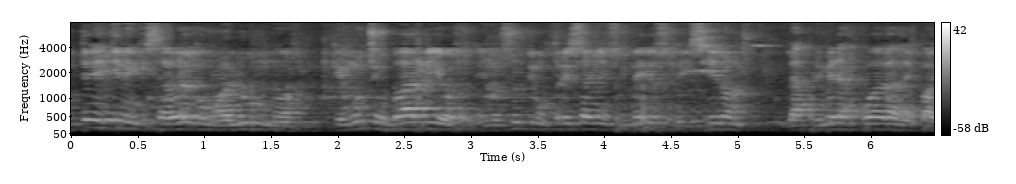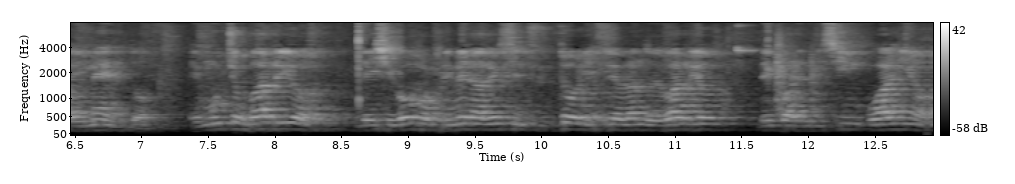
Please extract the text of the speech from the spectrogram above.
Ustedes tienen que saber como alumnos que muchos barrios en los últimos tres años y medio se le hicieron las primeras cuadras de pavimento. En muchos barrios le llegó por primera vez en su historia, estoy hablando de barrios de 45 años,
